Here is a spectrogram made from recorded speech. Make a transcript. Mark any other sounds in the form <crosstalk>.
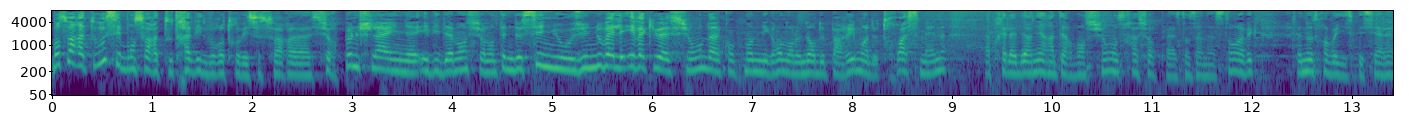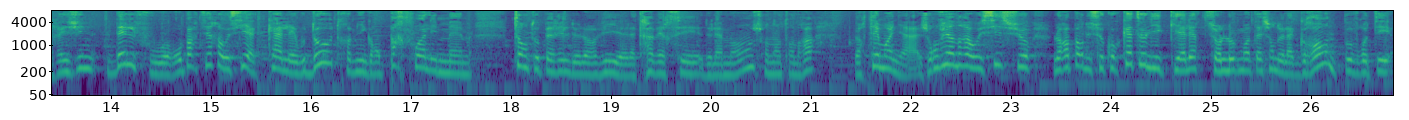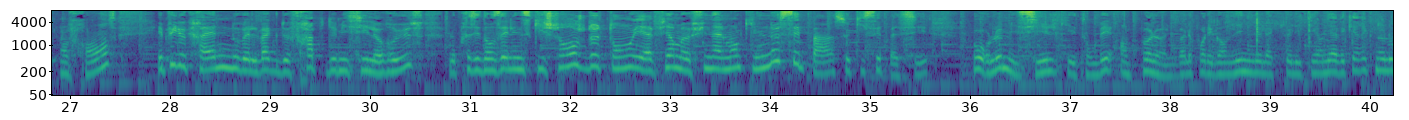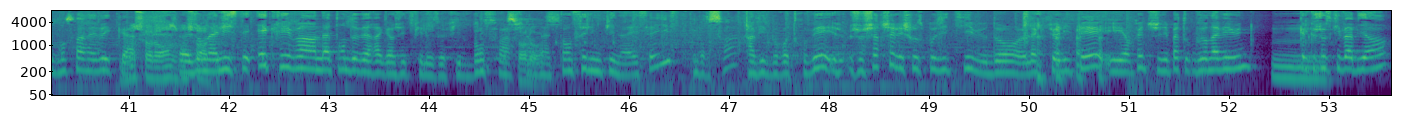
Bonsoir à tous et bonsoir à toutes. Ravi de vous retrouver ce soir euh, sur Punchline, évidemment sur l'antenne de CNews. Une nouvelle évacuation d'un campement de migrants dans le nord de Paris, moins de trois semaines après la dernière intervention. On sera sur place dans un instant avec notre envoyé spécial Régine Delfour. On partira aussi à Calais où d'autres migrants, parfois les mêmes, tentent au péril de leur vie la traversée de la Manche. On entendra leur témoignage. On reviendra aussi sur le rapport du Secours catholique qui alerte sur l'augmentation de la grande pauvreté en France. Et puis l'Ukraine, nouvelle vague de frappes de missiles russes. Le président Zelensky change de ton et affirme finalement qu'il ne sait pas ce qui s'est passé pour le missile qui est tombé en Pologne. Voilà pour les grandes lignes de l'actualité. On est avec Eric Nolot. Bonsoir Eric. Bonsoir Laurence. Euh, bonsoir journaliste et écrivain Nathan Dever, agrégé de philosophie. Bonsoir, bonsoir Nathan. Céline Pina, essayiste. Bonsoir. Ravi de vous retrouver. Je cherchais les choses positives dans l'actualité <laughs> et en fait, je n'ai pas. Vous en avez une? Hmm. Quelque chose qui va bien?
